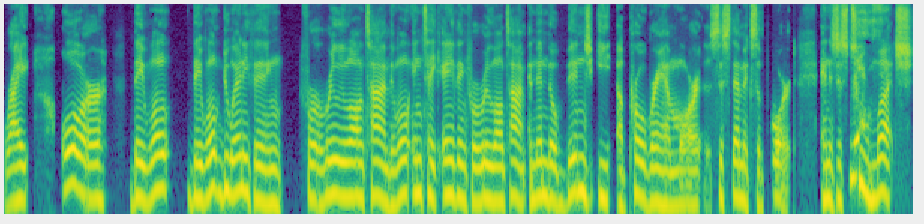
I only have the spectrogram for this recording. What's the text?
right? Or they won't they won't do anything for a really long time. They won't intake anything for a really long time, and then they'll binge eat a program or systemic support, and it's just too Yes. much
